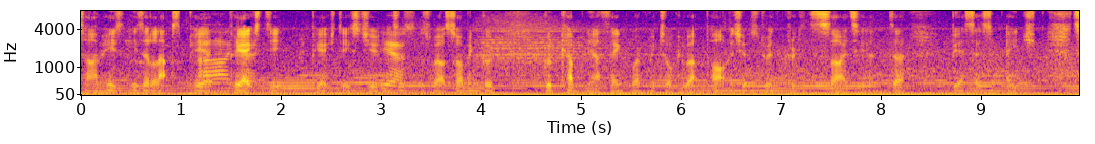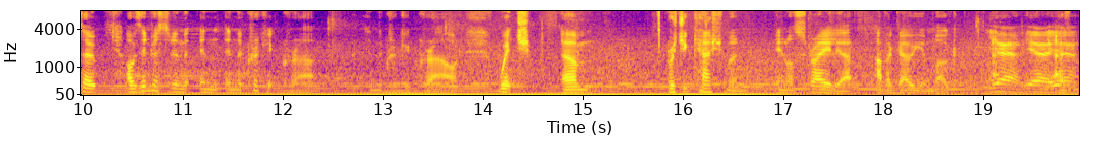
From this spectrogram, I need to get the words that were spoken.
time. He's, he's a lapsed P- Ah. PhD PhD student Yeah. as, as well. So I'm in good good company, I think, when we talk about partnerships between the Cricket Society and uh, BSSH. So I was interested in the, in, in the cricket crowd, in the cricket crowd, which um, Richard Cashman in Australia, Have a Go You Mug, Yeah, yeah, yeah.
